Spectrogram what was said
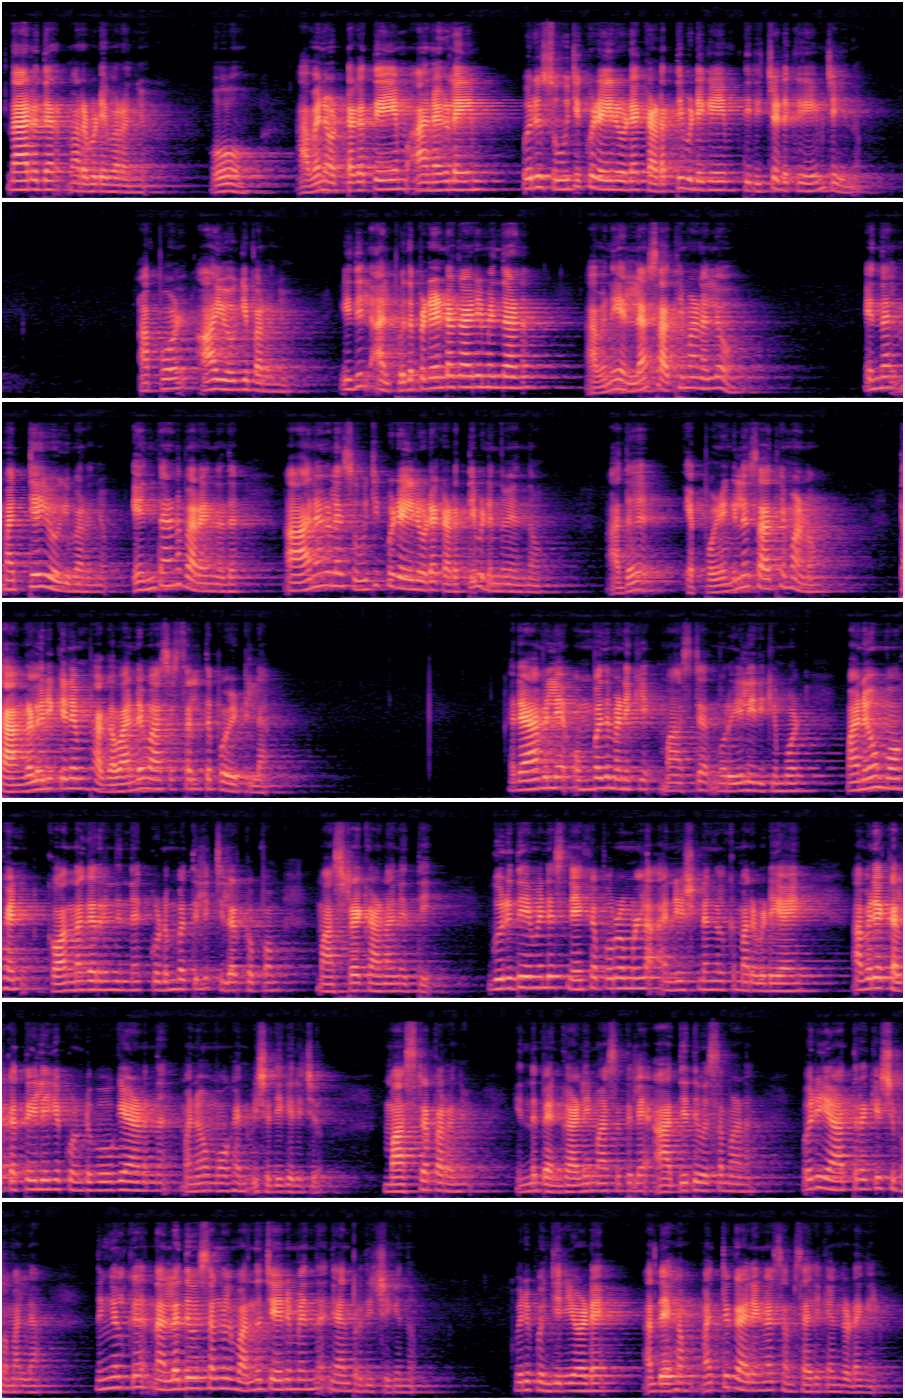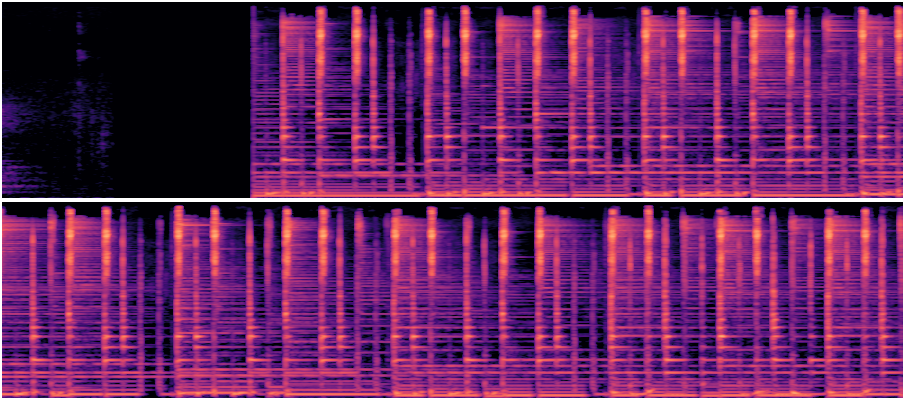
നാരദർ മറുപടി പറഞ്ഞു ഓ അവൻ ഒട്ടകത്തെയും ആനകളെയും ഒരു സൂചിക്കുഴയിലൂടെ കടത്തിവിടുകയും തിരിച്ചെടുക്കുകയും ചെയ്യുന്നു. അപ്പോൾ ആ യോഗി പറഞ്ഞു ഇതിൽ അത്ഭുതപ്പെടേണ്ട കാര്യം എന്താണ്? അവന് എല്ലാം സാധ്യമാണല്ലോ. എന്നാൽ മറ്റേ യോഗി പറഞ്ഞു എന്താണ് പറയുന്നത്? ആനകളെ സൂചിക്കുഴയിലൂടെ കടത്തിവിടുന്നുവെന്നോ? അത് എപ്പോഴെങ്കിലും സാധ്യമാണോ? താങ്കൾ ഒരിക്കലും ഭഗവാന്റെ വാസസ്ഥലത്ത് പോയിട്ടില്ല. രാവിലെ ഒമ്പത് മണിക്ക് മാസ്റ്റർ മുറിയിലിരിക്കുമ്പോൾ മനോമോഹൻ കോന്നഗറിൽ നിന്ന് കുടുംബത്തിൽ ചിലർക്കൊപ്പം മാസ്റ്ററെ കാണാനെത്തി. ഗുരുദേവന്റെ സ്നേഹപൂർവമുള്ള അന്വേഷണങ്ങൾക്ക് മറുപടിയായി അവരെ കൽക്കത്തയിലേക്ക് കൊണ്ടുപോവുകയാണെന്ന് മനോമോഹൻ വിശദീകരിച്ചു. മാസ്റ്റർ പറഞ്ഞു ഇന്ന് ബംഗാളി മാസത്തിലെ ആദ്യ ദിവസമാണ്. ഒരു യാത്രയ്ക്ക് ശുഭമല്ല. നിങ്ങൾക്ക് നല്ല ദിവസങ്ങൾ വന്നു ചേരുമെന്ന് ഞാൻ പ്രതീക്ഷിക്കുന്നു. ഒരു പുഞ്ചിരിയോടെ അദ്ദേഹം മറ്റു കാര്യങ്ങൾ സംസാരിക്കാൻ തുടങ്ങി.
